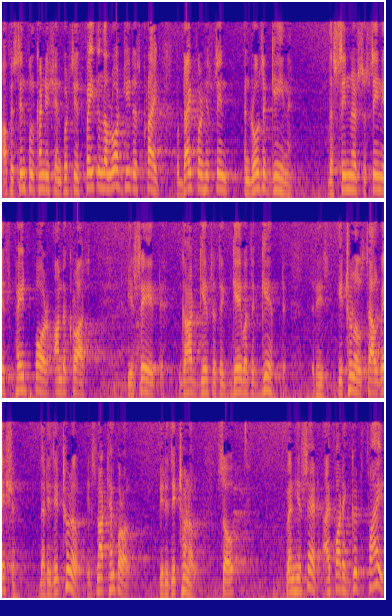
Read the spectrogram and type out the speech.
of his sinful condition, puts his faith in the Lord Jesus Christ, who died for his sin and rose again, the sinner's sin is paid for on the cross. He is saved. God gives us a, gave us a gift that is eternal salvation. That is eternal. It is not temporal. It is eternal. So, when he said, I fought a good fight,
